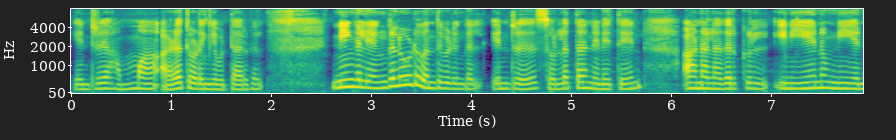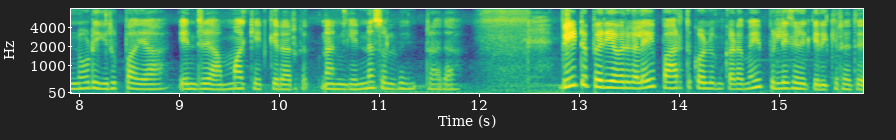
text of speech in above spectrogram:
என்று அம்மா அழத் தொடங்கிவிட்டார்கள். நீங்கள் எங்களோடு வந்துவிடுங்கள் என்று சொல்லத்தான் நினைத்தேன். ஆனால் அதற்குள் இனி ஏனும் நீ என்னோடு இருப்பாயா? என்று அம்மா கேட்கிறார்கள். நான் என்ன சொல்வேன் ராதா? வீட்டு பெரியவர்களை பார்த்து கொள்ளும் கடமை பிள்ளைகளுக்கு இருக்கிறது.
